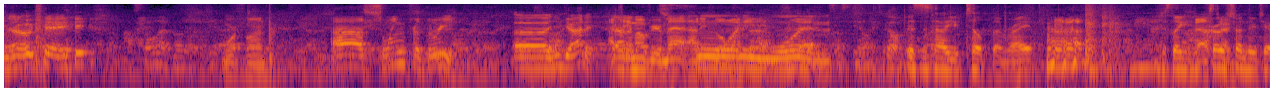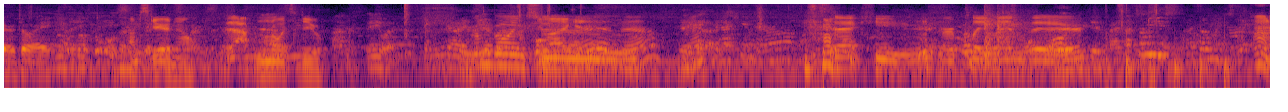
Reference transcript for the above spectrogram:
Okay. More fun. Uh, swing for three. Uh, you got it. I came over your mat. How do you feel about that? 21. This is how you tilt them, right? Just like Bastard. encroach on their territory. I'm scared now. Yeah. I don't know what to do. Anyway, I'm going to You like it? Yeah. attack here, or play land there. Hmm.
